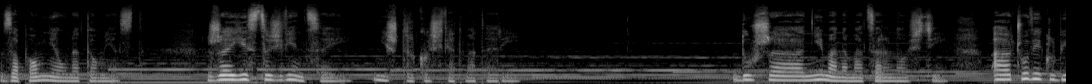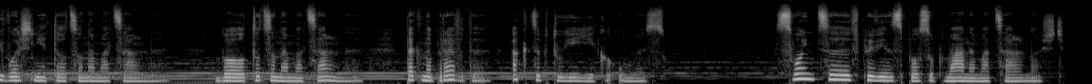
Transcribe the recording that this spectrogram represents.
Zapomniał natomiast, że jest coś więcej niż tylko świat materii. Dusza nie ma namacalności, a człowiek lubi właśnie to, co namacalne, bo to, co namacalne, tak naprawdę akceptuje jego umysł. Słońce w pewien sposób ma namacalność,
